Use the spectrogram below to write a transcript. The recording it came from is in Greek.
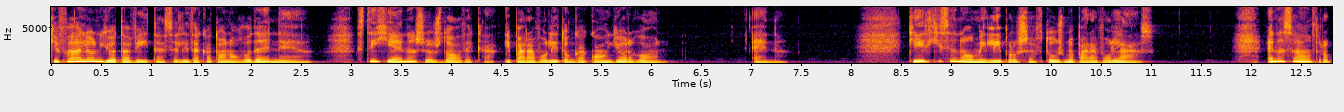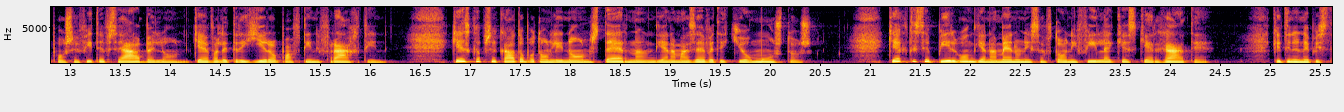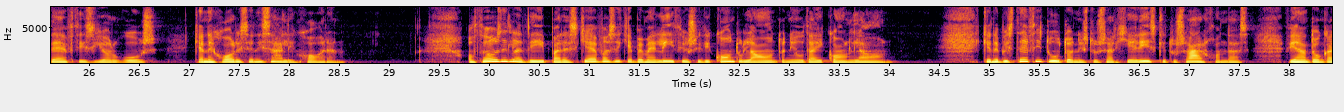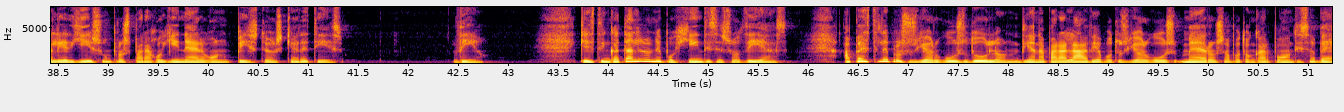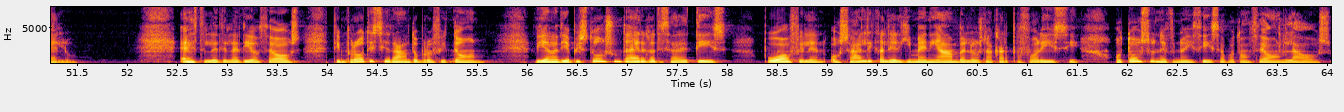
Κεφάλαιον ΙΒ, σελίδα 189, στίχη 1 έως 12, η παραβολή των κακών γεωργών. 1. Και ήρχισε να ομιλεί προς αυτούς με παραβολάς. Ένας άνθρωπος εφύτευσε άμπελον και έβαλε τριγύρω από αυτήν φράχτην και έσκαψε κάτω από τον λινόν στέρναν για να μαζεύεται εκεί ο μούστος και έκτισε πύργον για να μένουν εις αυτόν οι φύλακες και εργάτε και την ενεπιστεύθης γεωργούς και ανεχώρησεν εις άλλην χώραν ο Θεός δηλαδή παρεσκεύασε και επεμελήθη ειδικών του λαών των Ιουδαϊκών λαών και εμπιστεύθη τούτον εις τους αρχιερείς και τους άρχοντας για να τον καλλιεργήσουν προς παραγωγή έργων πίστεως και αρετής. 2. Και στην κατάλληλον εποχή της εσοδείας απέστειλε προς τους γεωργούς δούλων για να παραλάβει από τους γεωργούς μέρος από τον καρπόν της αμπέλου. Έστειλε δηλαδή ο Θεός την πρώτη σειρά των προφητών για να διαπιστώσουν τα έργα της αρετής που όφιλεν ως άλλη καλλιεργημένη άμπελος να καρποφορήσει ο τόσον ευνοηθής από τον Θεόν λαός.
